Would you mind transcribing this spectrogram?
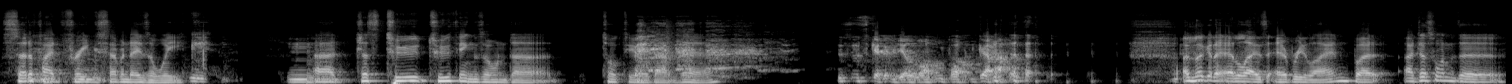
Certified freak, seven days a week. Mm. Uh, just two two things I want to talk to you about there. this is going to be a long podcast. I'm not gonna analyze every line, but I just wanted to.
